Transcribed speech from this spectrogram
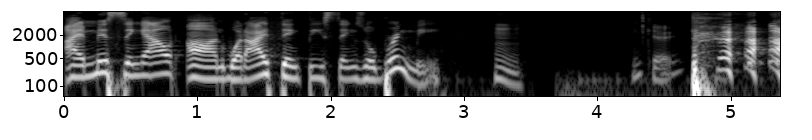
I'm missing out on what I think these things will bring me. Hmm. Okay.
